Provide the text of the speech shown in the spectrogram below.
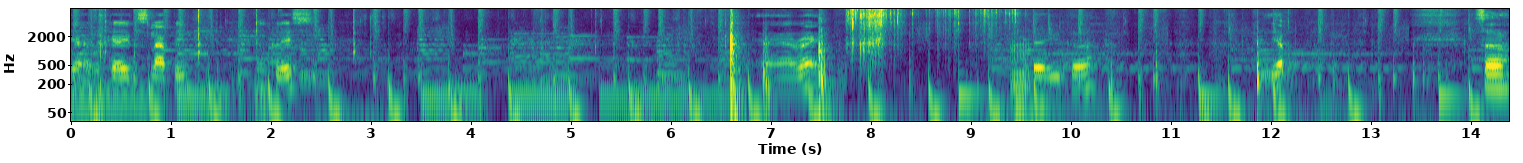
yeah we hear it snapping in place. All right. There you go. Yep. So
